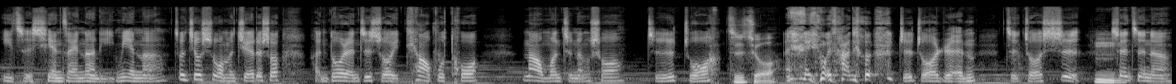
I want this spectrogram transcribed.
一直陷在那里面呢？这就是我们觉得说，很多人之所以跳不脱，那我们只能说执着，执着，因为他就执着人，执着事，嗯，甚至呢，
